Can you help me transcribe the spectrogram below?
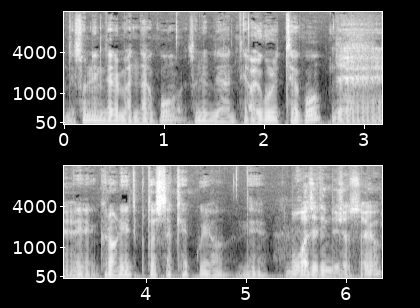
이제 손님들을 만나고 손님들한테 얼굴을 트고 네. 네 그런 일부터 시작했고요. 네. 뭐가 제일 힘드셨어요?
